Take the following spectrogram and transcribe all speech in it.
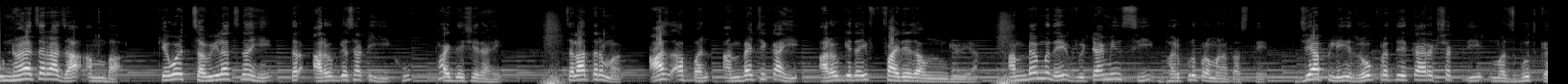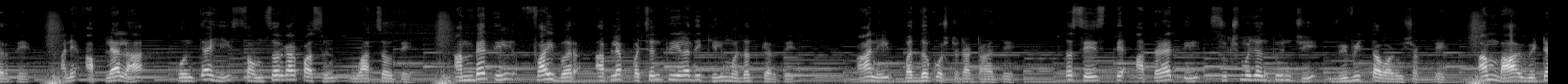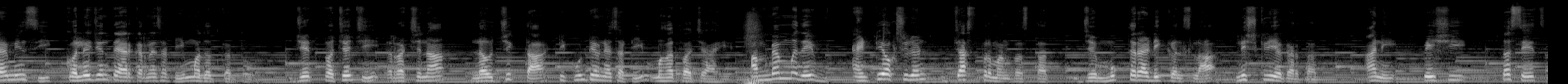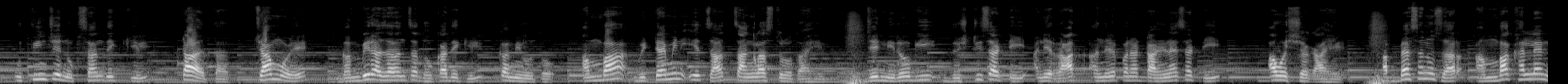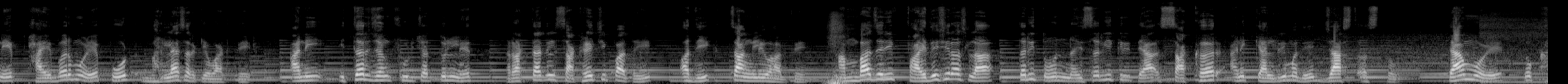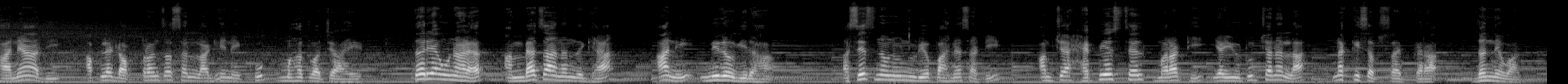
उन्हाळ्याचा राजा आंबा. केवळ चवीलाच नाही तर आरोग्यासाठीही खूप फायदेशीर आहे. चला तर मग आज आपण आंब्याचे काही आरोग्यदायी फायदे जाणून घेऊया. आंब्यामध्ये व्हिटॅमिन सी भरपूर प्रमाणात असते जे आपली रोगप्रतिकारक शक्ती मजबूत करते आणि आपल्याला कोणत्याही संसर्गापासून वाचवते. आंब्यातील फायबर आपल्या पचनक्रियेला देखील मदत करते आणि बद्धकोष्ठता टाळते. तसेच ते आतड्यातील सूक्ष्मजंतूंची विविधता वाढवू शकते. आंबा व्हिटॅमिन सी कोलेजन तयार करण्यासाठी मदत करतो जे त्वचेची रचना लवचिकता टिकून ठेवण्यासाठी महत्त्वाचे आहे. आंब्यांमध्ये अँटीऑक्सिडंट जास्त प्रमाणात असतात जे मुक्त रॅडिकल्सला निष्क्रिय करतात आणि पेशी तसेच उतींचे नुकसान देखील टाळतात. ज्यामुळे गंभीर आजारांचा धोका देखील कमी होतो. आंबा व्हिटॅमिन एचा चांगला स्रोत आहे जे निरोगी दृष्टीसाठी आणि रात आंधळेपणा टाळण्यासाठी आवश्यक आहे. अभ्यासानुसार आंबा खाल्ल्याने फायबरमुळे पोट भरल्यासारखे वाटते आणि इतर जंक फूडच्या तुलनेत रक्तातील साखळेची पातळी अधिक चांगली वाढते. आंबा जरी फायदेशीर असला तरी तो नैसर्गिकरित्या साखर आणि कॅलरीमध्ये जास्त असतो. त्यामुळे तो खाण्याआधी आपल्या डॉक्टरांचा सल्ला घेणे खूप महत्त्वाचे आहे. तर या उन्हाळ्यात आंब्याचा आनंद घ्या आणि निरोगी राहा. असेच नवनवीन व्हिडिओ पाहण्यासाठी आमच्या हॅपीएस्ट हेल्थ मराठी या यूट्यूब चॅनलला नक्की सबस्क्राईब करा. धन्यवाद.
